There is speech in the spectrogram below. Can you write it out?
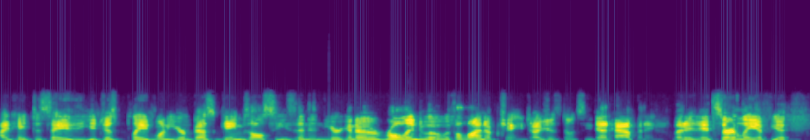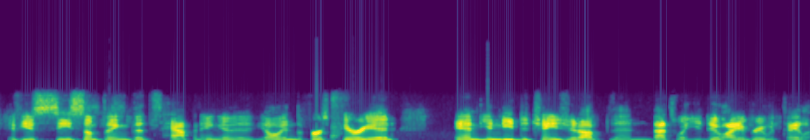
I'd hate to say that you just played one of your best games all season and you're going to roll into it with a lineup change. I just don't see that happening. But it, it's certainly if you if you see something that's happening, uh, you know, in the first period, and you need to change it up, then that's what you do. I agree with Taylor.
